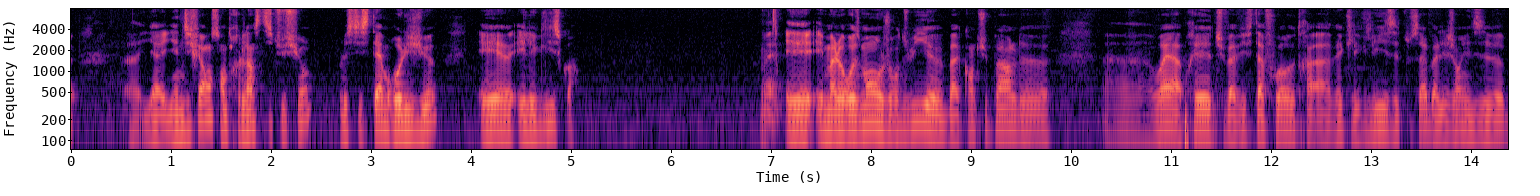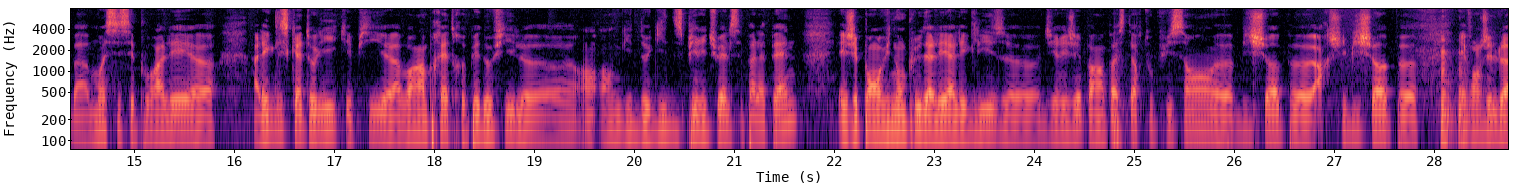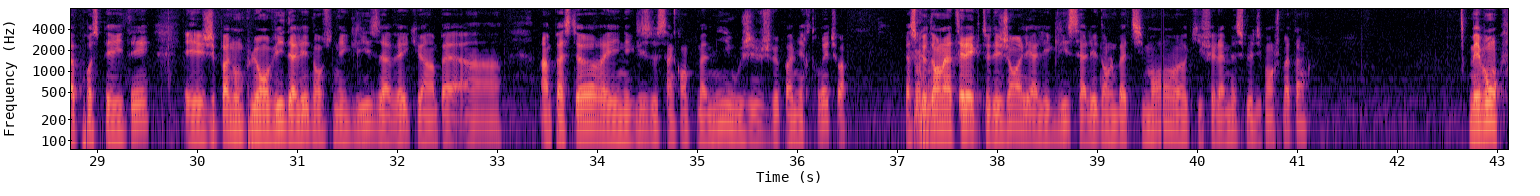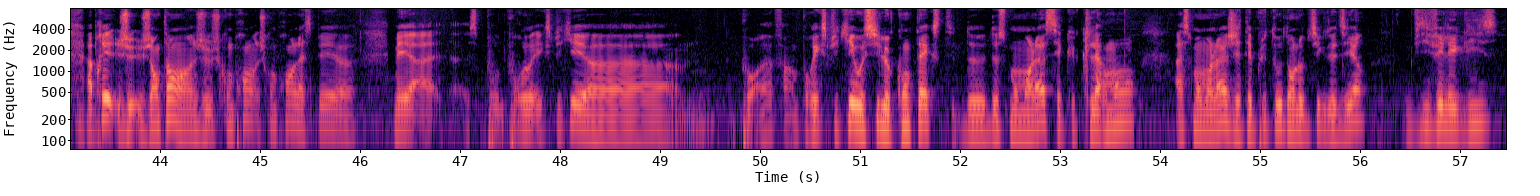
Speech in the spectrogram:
euh, il y, a, il y a une différence entre l'institution, le système religieux et, euh, et l'Église, quoi. Ouais. Et, et malheureusement aujourd'hui, euh, bah, quand tu parles de euh, ouais après tu vas vivre ta foi avec l'Église et tout ça, bah, les gens ils disent euh, bah moi si c'est pour aller euh, à l'Église catholique et puis euh, avoir un prêtre pédophile euh, en, en guide de guide spirituel, c'est pas la peine. Et j'ai pas envie non plus d'aller à l'Église euh, dirigée par un pasteur tout puissant, euh, bishop, euh, archibishop, euh, évangile de la prospérité. Et j'ai pas non plus envie d'aller dans une église avec un, un, un pasteur et une église de 50 mamies où je, je vais pas m'y retrouver, tu vois. Parce que Mhm. dans l'intellect des gens, aller à l'église, c'est aller dans le bâtiment euh, qui fait la messe le dimanche matin. Mais bon, après, je- j'entends, hein, je, je comprends, je comprends l'aspect. euh, mais euh, pour, pour expliquer, euh, pour, enfin, pour expliquer aussi le contexte de, de ce moment-là, c'est que clairement, à ce moment-là, j'étais plutôt dans l'optique de dire vivez l'Église.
